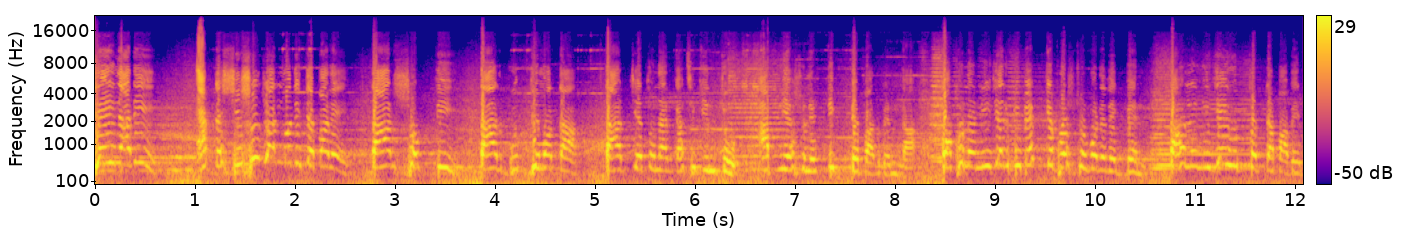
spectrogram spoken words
যেই নারী একটা শিশু জন্ম দিতে পারে তার শক্তি তার বুদ্ধিমত্তা তার চেতনার কাছে কিন্তু আপনি আসলে টিকতে পারবেন না। কখনো নিজের বিবেককে প্রশ্ন করে দেখবেন, তাহলে নিজেই উত্তরটা পাবেন।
